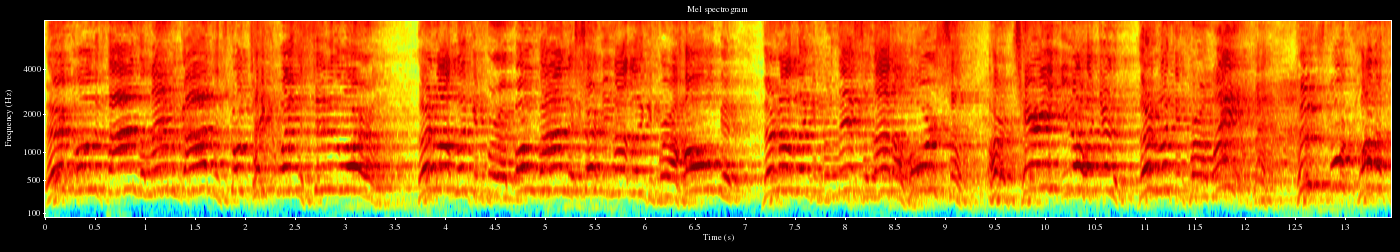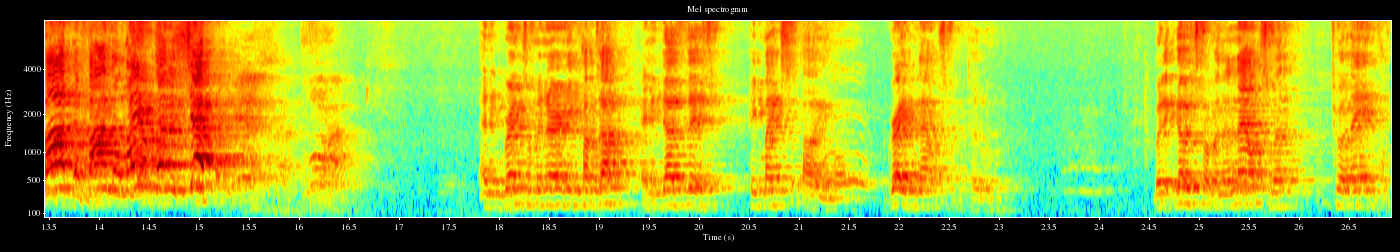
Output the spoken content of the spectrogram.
They're going to find the Lamb of God that's going to take away the sin of the world. They're not looking for a bovine. They're certainly not looking for a hog. They're not looking for this or that, a horse or a chariot. You know what they're They're looking for a lamb. Who's more qualified to find a lamb than a shepherd? And he brings them in there and he comes out and he does this. He makes a great announcement to them. But it goes from an announcement to an anthem.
